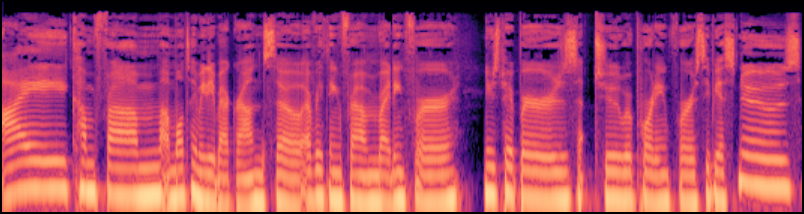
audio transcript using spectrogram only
I come from a multimedia background, so everything from writing for newspapers to reporting for CBS News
